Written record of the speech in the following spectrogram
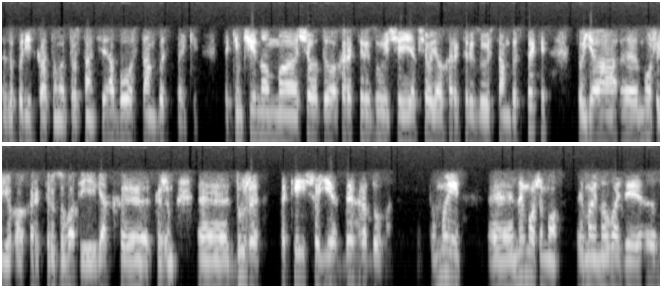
Запорізької атомної електростанції або стан безпеки. Таким чином, е, щодо характеризуючи, якщо я характеризую стан безпеки, то я е, можу його характеризувати як, е, скажімо, е, дуже такий, що є деградований. Тобто ми е, не можемо, я маю на увазі е, в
